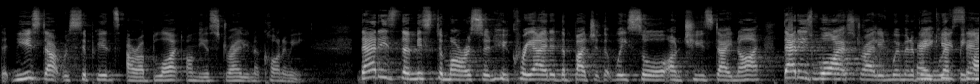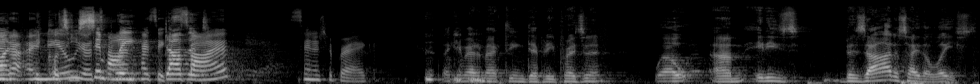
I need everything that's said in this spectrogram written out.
that Newstart recipients are a blight on the Australian economy. That is the Mr Morrison who created the budget that we saw on Tuesday night. That is why Australian women are Thank being you, left Senator behind, because he Your simply time has doesn't. expired. Senator Bragg. Thank you, Madam Acting Deputy President. Well, um, it is bizarre to say the least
